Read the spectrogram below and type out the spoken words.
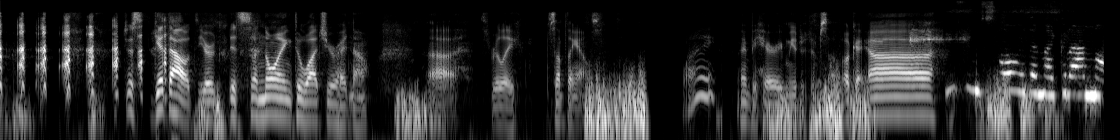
me. Just get out. You're. It's annoying to watch you right now. Uh, it's really something else. Why? Maybe Harry muted himself. Okay. Uh. I'm slower than my grandma,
